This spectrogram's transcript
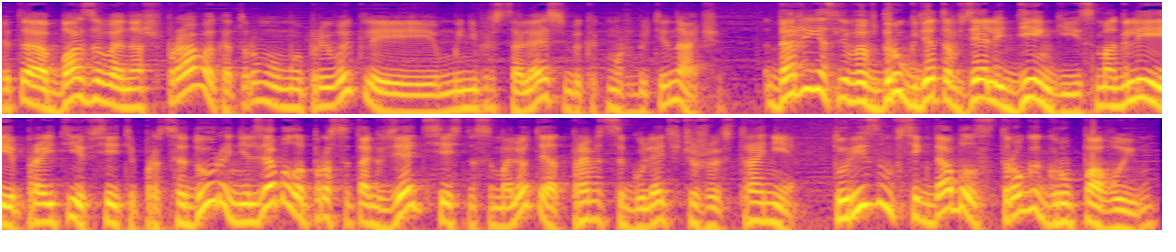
это базовое наше право, к которому мы привыкли, и мы не представляем себе, как может быть иначе. Даже если вы вдруг где-то взяли деньги и смогли пройти все эти процедуры, нельзя было просто так взять, сесть на самолет и отправиться гулять в чужой стране. Туризм всегда был строго групповым,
